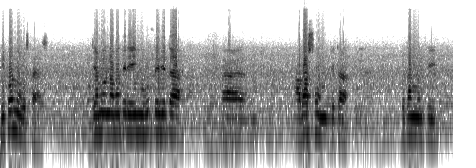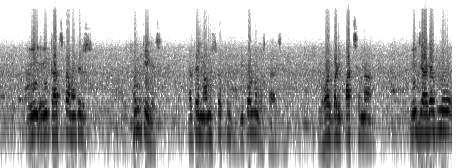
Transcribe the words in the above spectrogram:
বিপন্ন অবস্থায় আছে। যেমন আমাদের এই মুহূর্তে যেটা আবাসন যেটা প্রধানমন্ত্রী, এই এই কাজটা আমাদের থমকে গেছে। তাতে মানুষরা খুব বিপন্ন অবস্থায় আছে। ঘর বাড়ি পাচ্ছে না। এই জায়গাগুলো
